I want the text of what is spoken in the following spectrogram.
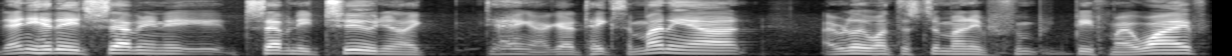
Then you hit age 70, 72 and you're like, dang, I got to take some money out. I really want this to money be for my wife.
